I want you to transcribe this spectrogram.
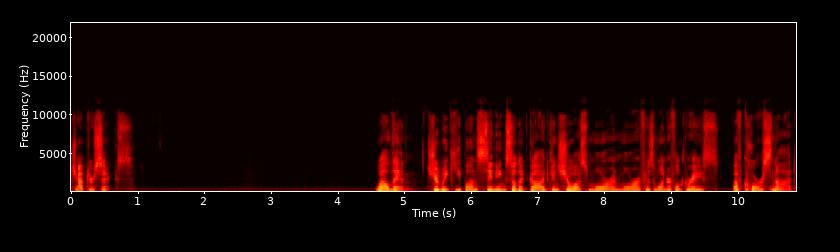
Chapter 6. Well, then, should we keep on sinning so that God can show us more and more of His wonderful grace? Of course not.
